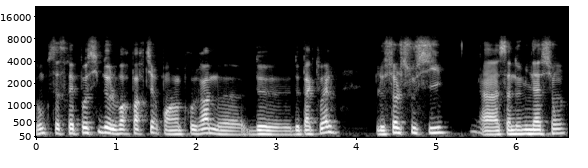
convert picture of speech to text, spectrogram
Donc, ça serait possible de le voir partir pour un programme de, de Pac-12. Le seul souci à sa nomination,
